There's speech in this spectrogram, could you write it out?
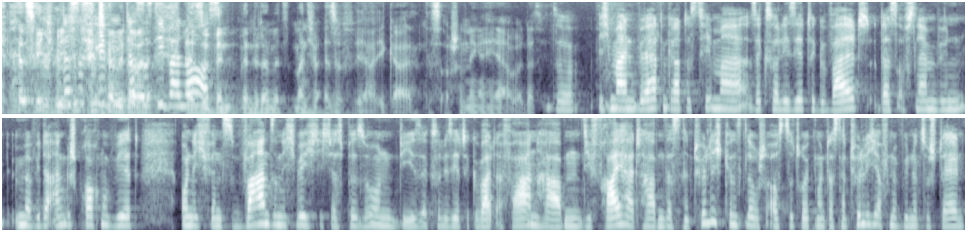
das, ist eben, das ist die Balance. Also wenn, wenn du damit manchmal, also ja, egal, das ist auch schon länger her, aber das. So, ich meine, wir hatten gerade das Thema sexualisierte Gewalt, das auf Slambühnen immer wieder angesprochen wird. Und ich finde es wahnsinnig wichtig, dass Personen, die sexualisierte Gewalt erfahren haben, die Freiheit haben, das natürlich künstlerisch auszudrücken und das natürlich auf eine Bühne zu stellen.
